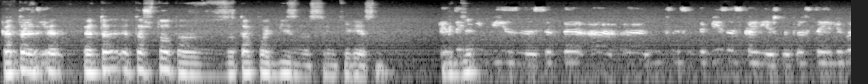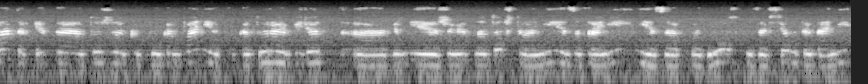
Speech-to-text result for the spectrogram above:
Это, это, это, это что-то за такой бизнес интересно? Это Где? не бизнес, это, а, а, ну, в смысле, это бизнес, конечно, просто элеватор это тоже как бы компания, которая берет, вернее, живет на том, что они за хранение, за погрузку, за все вот это, они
